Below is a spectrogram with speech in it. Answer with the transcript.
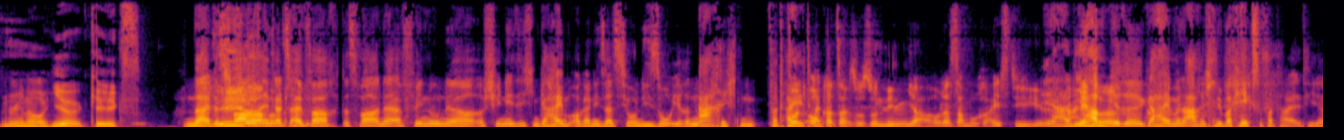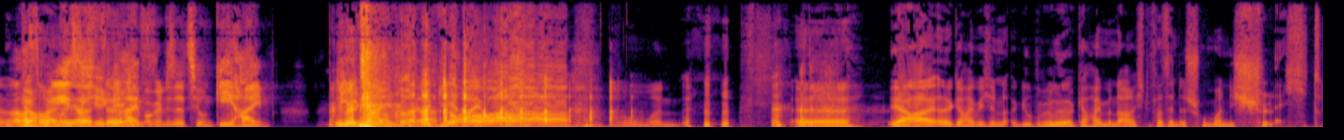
Genau, hier Keks. Nein, das war ganz einfach, das war eine Erfindung der chinesischen Geheimorganisation, die so ihre Nachrichten Ich verteilt wollte auch hat. gerade sagen, so, so Ninja oder Samurais, die. Ja, die geheime- haben ihre geheime Nachrichten über Kekse verteilt. Hier, ne? hast du Geheim. ja, Chinesische Geheimorganisation Geheim. Geheim. Ja, Geheim. Ah. Oh Mann. äh, ja, äh, geheime, ge- geheime Nachrichtenversend ist schon mal nicht schlecht.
